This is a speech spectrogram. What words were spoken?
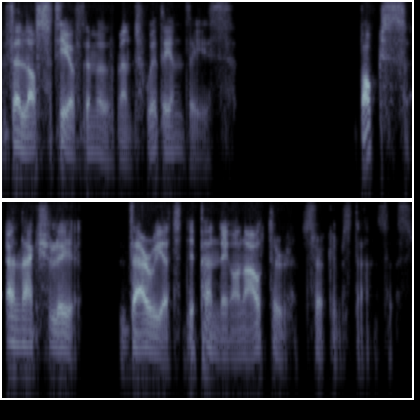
velocity of the movement within this box and actually vary it depending on outer circumstances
